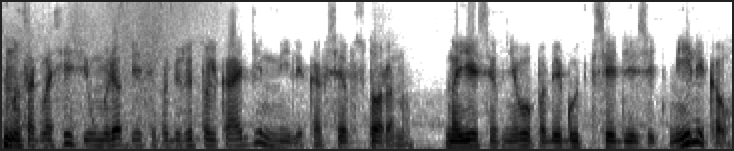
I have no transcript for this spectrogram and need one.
Ну согласись, и умрет, если побежит только один милик, а все в сторону. Но если в него побегут все 10 миликов,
